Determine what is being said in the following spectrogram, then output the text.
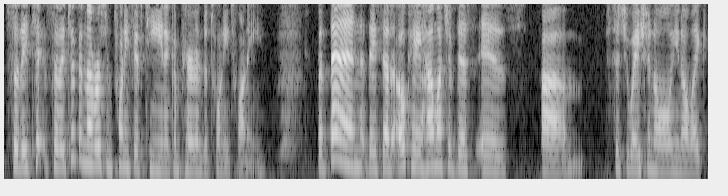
so they t- so they took the numbers from 2015 and compared them to 2020. But then they said, okay, how much of this is um, situational? You know, like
